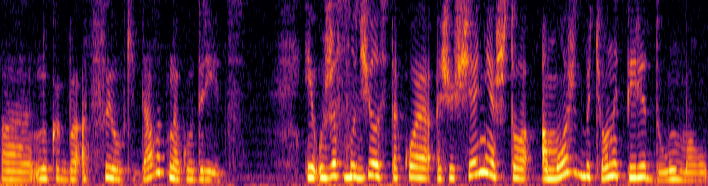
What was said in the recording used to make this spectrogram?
э, ну как бы отсылки, да, вот на Гудриц. И уже mm-hmm. случилось такое ощущение, что, а может быть, он и передумал,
